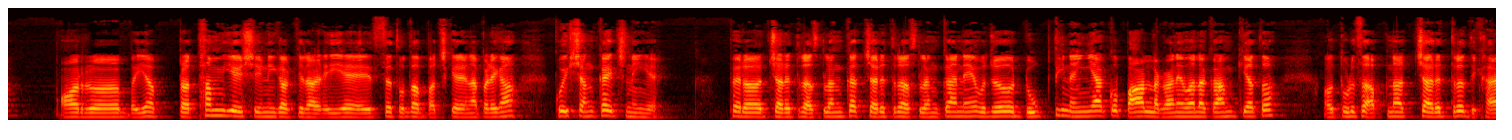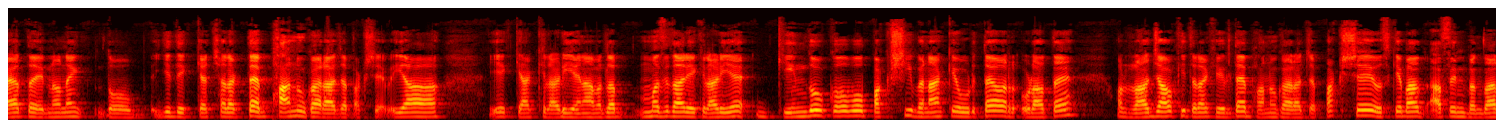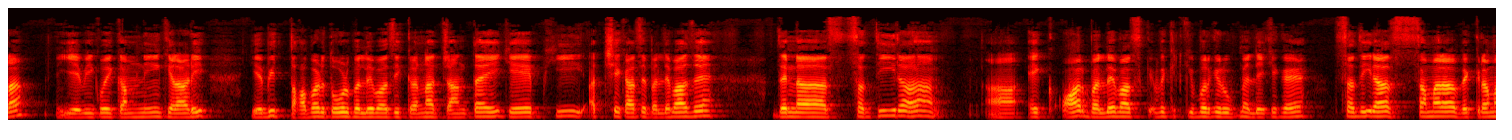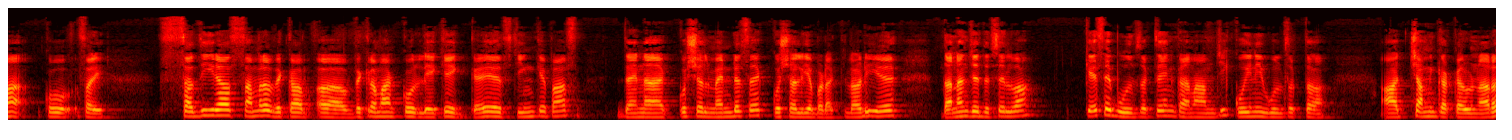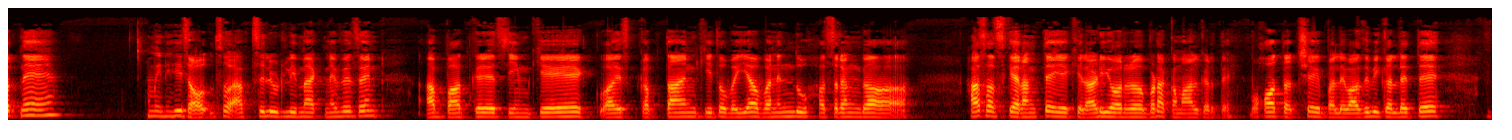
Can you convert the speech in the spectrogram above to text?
और भैया, प्रथम ये श्रेणी का खिलाड़ी है, इससे थोड़ा बच के रहना पड़ेगा। कोई शंका ही नहीं है। फिर चरित्र असलंका चरित्र असलंका ने वो जो डूबती नैया को पार लगाने वाला काम किया था और थोड़ा सा अपना चरित्र दिखाया था इन्होंने तो ये देख के अच्छा लगता है। भानु का राजा पक्ष है, भैया, ये क्या खिलाड़ी है ना मतलब मज़ेदार ये खिलाड़ी है। गेंदों को वो पक्षी बना के उड़ता है और उड़ाता है। और राजाओं की तरह खेलता है भानु का राजा। पक्ष है, उसके बाद आसिन बंदारा। ये भी कोई कम नहीं, खिलाड़ी। ये भी ताबड़तोड़ बल्लेबाजी करना जानता है ये भी अच्छे खासे बल्लेबाज है। देन सदीरा एक और बल्लेबाज विकेट कीपर के रूप में लेके गए। सदीरा समरा विक्रमा को सॉरी सदीरा समर विक्रमा को लेके गए इस टीम के पास। देन कुशल मेंडिस है। कुशल ये बड़ा खिलाड़ी है। धनंजय दिसिल्वा कैसे भूल सकते हैं इनका नाम जी? कोई नहीं भूल सकता। आज चमिका करुणारत्न है। I mean he is also absolutely magnificent अब बात करें टीम के, वाइस कप्तान की तो भैया वनिंदु हसरंगा। हंस हंस के रंगते ये खिलाड़ी और बड़ा कमाल करते बहुत अच्छे बल्लेबाजी भी कर लेते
